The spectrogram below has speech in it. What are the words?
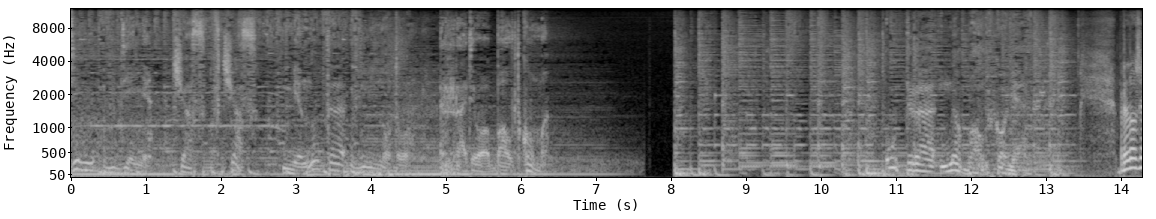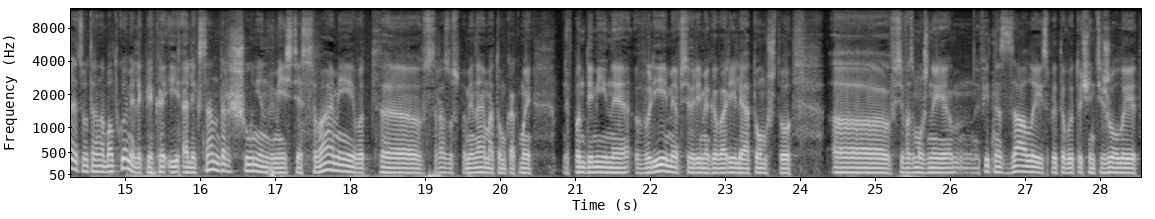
День в день, час в час, минута в минуту. Радио Болтком. Утро на Болткоме. Продолжается «Утро на Болткоме». Олег Пека и Александр Шунин вместе с вами. Вот э, сразу вспоминаем о том, как мы в пандемийное время все время говорили о том, что э, всевозможные фитнес-залы испытывают очень тяжелые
